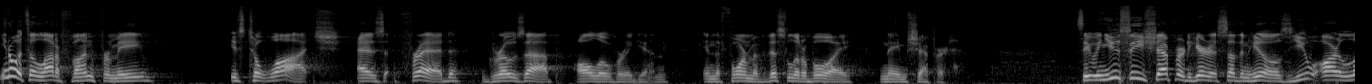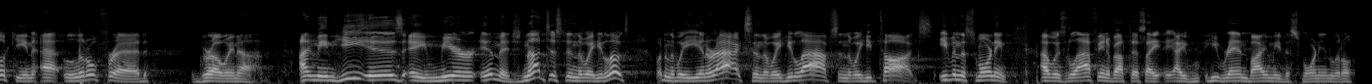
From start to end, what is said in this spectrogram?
You know what's a lot of fun for me is to watch as Fred grows up all over again in the form of this little boy named Shepherd. See, when you see Shepherd here at Southern Hills, you are looking at little Fred growing up. I mean, he is a mirror image, not just in the way he looks, but in the way he interacts, in the way he laughs, in the way he talks. Even this morning, I was laughing about this. I, I, he ran by me this morning, little,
